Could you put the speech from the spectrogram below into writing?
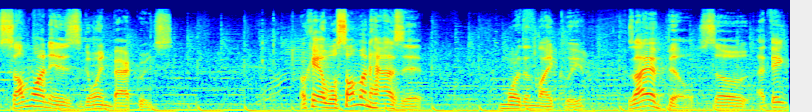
Someone is going backwards. Okay, well, someone has it. More than likely. Because I have Bill. So, I think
